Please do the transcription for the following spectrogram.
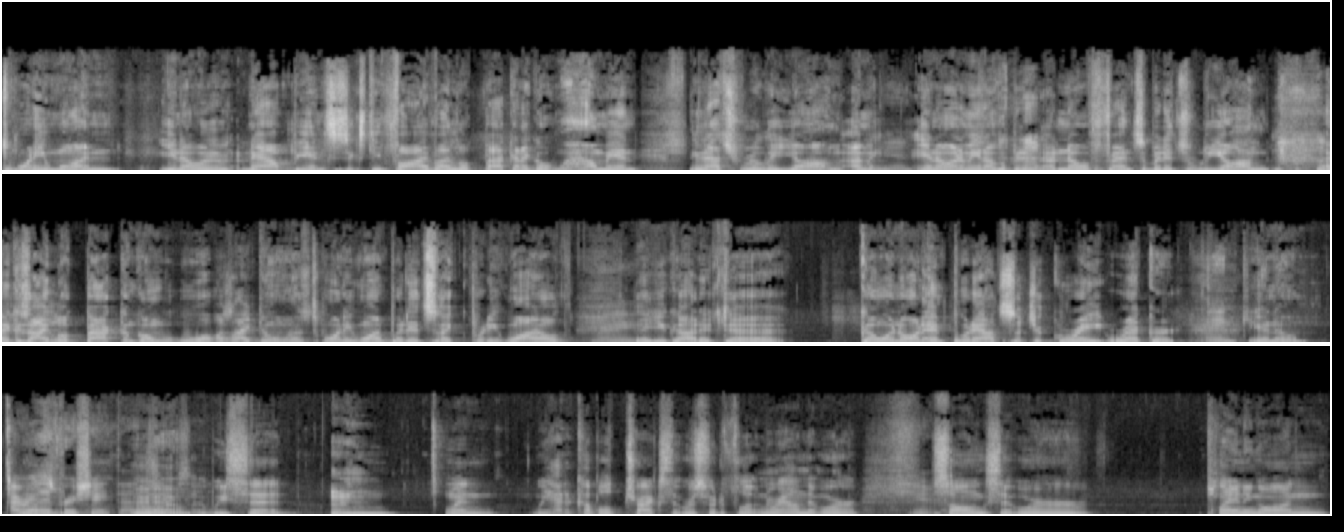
21, you know, now being 65, I look back and I go, wow, man, that's really young. I mean, Yeah. you know what I mean? I hope it, no offense, but it's young. Because I look back and go, what was I doing when I was 21? But it's like pretty wild Right. that you got it, uh, going on and put out such a great record. Thank you. You know, I really appreciate that. Yeah. we said when we had a couple tracks that were sort of floating around that were Yeah. songs that were planning on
